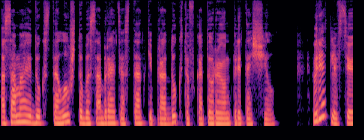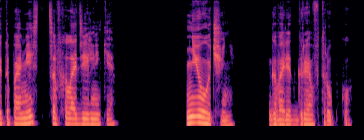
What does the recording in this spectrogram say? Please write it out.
а сама иду к столу, чтобы собрать остатки продуктов, которые он притащил. Вряд ли все это поместится в холодильнике. «Не очень», — говорит Грэм в трубку.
